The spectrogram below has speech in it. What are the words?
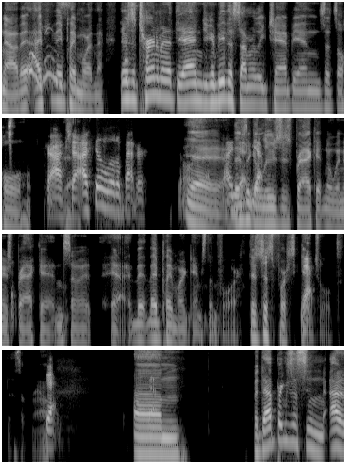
No, they Four I they play more than that. There's a tournament at the end. You can be the summer league champions. That's a whole Gotcha. yeah. I feel a little better. yeah. So, yeah, yeah. I There's like yeah. a losers bracket and a winners bracket, and so it yeah they, they play more games than four. There's just four Yeah. scheduled. as of now. Yeah. Um, but that brings us in uh,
